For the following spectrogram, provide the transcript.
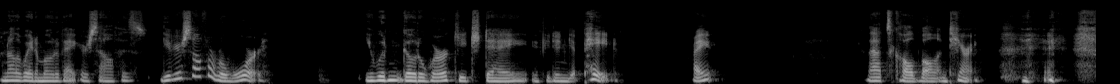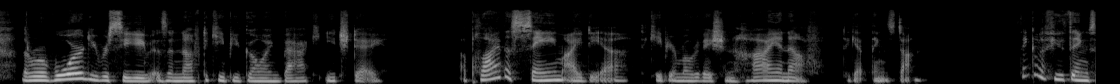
Another way to motivate yourself is give yourself a reward. You wouldn't go to work each day if you didn't get paid, right? That's called volunteering. the reward you receive is enough to keep you going back each day. Apply the same idea to keep your motivation high enough to get things done. Think of a few things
